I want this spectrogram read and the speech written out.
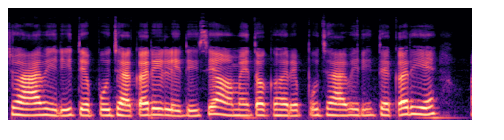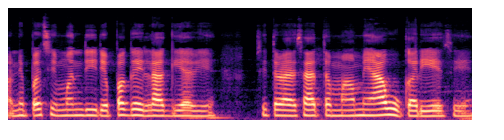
જો આવી રીતે પૂજા કરી લીધી છે, અમે તો ઘરે પૂજા આવી રીતે કરીએ અને પછી મંદિરે પગે લાગી આવીએ. શીતળા સાતમમાં અમે આવું કરીએ છીએ.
